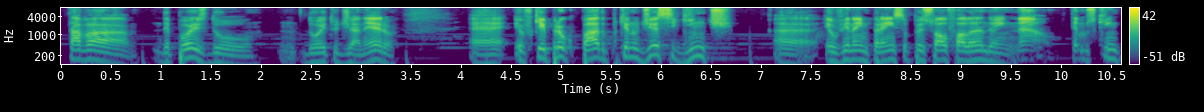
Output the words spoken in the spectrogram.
estava, depois do, do 8 de janeiro, é, eu fiquei preocupado porque no dia seguinte uh, eu vi na imprensa o pessoal falando em não, temos que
